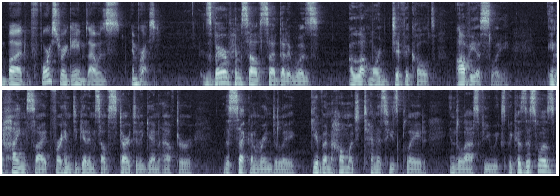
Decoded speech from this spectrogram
But four straight games, I was impressed. Zverev himself said that it was a lot more difficult, obviously, in hindsight, for him to get himself started again after the second rain delay, given how much tennis he's played in the last few weeks. Because this was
